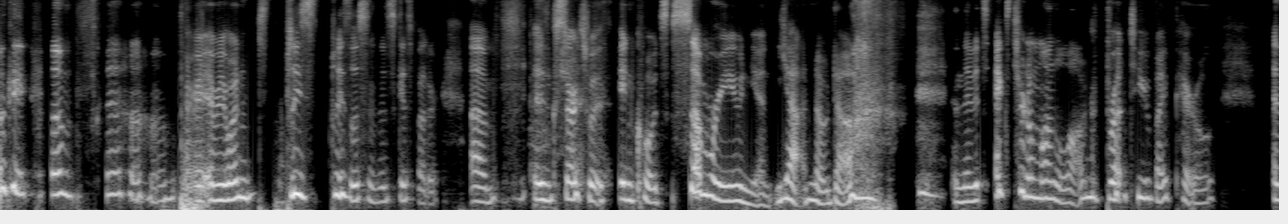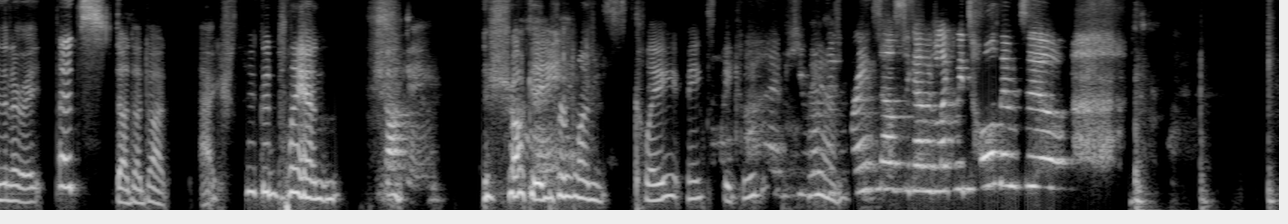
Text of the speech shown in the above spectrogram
okay. Um. all right, everyone, please, please listen. This gets better. Um. It starts with in quotes some reunion. Yeah. No. Duh. and then it's external monologue brought to you by Peril. And then I write that's dot dot dot. Actually, a good plan. Shocking. Shocking for once. Clay makes a oh good. God, he rubbed his brain cells together like we told him to.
